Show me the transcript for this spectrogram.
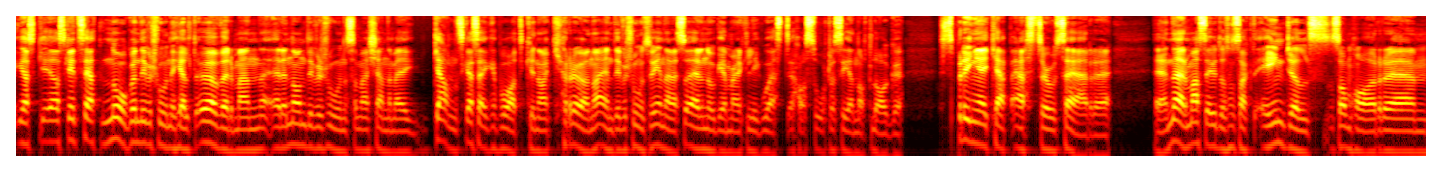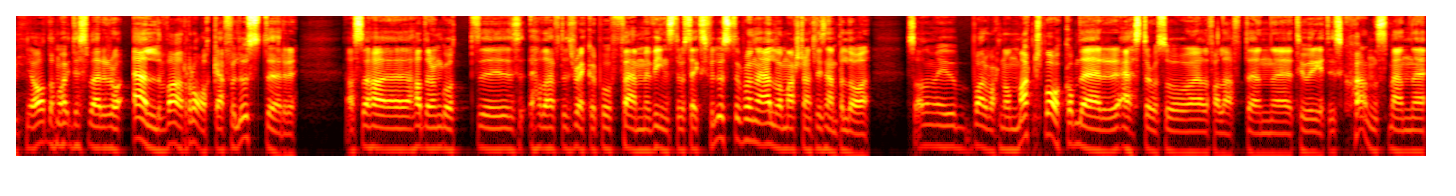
jag, ska, jag ska inte säga att någon division är helt över, men är det någon division som jag känner mig ganska säker på att kunna kröna en divisionsvinnare så är det nog American League West. Jag har svårt att se något lag springa ikapp Astros här. Eh, Närmast är ju då som sagt Angels som har, eh, ja, de har ju dessvärre då 11 raka förluster. Alltså hade de gått, eh, hade haft ett record på fem vinster och sex förluster på de här 11 matcherna till exempel då, så hade de ju bara varit någon match bakom där Astros och i alla fall haft en teoretisk chans, men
